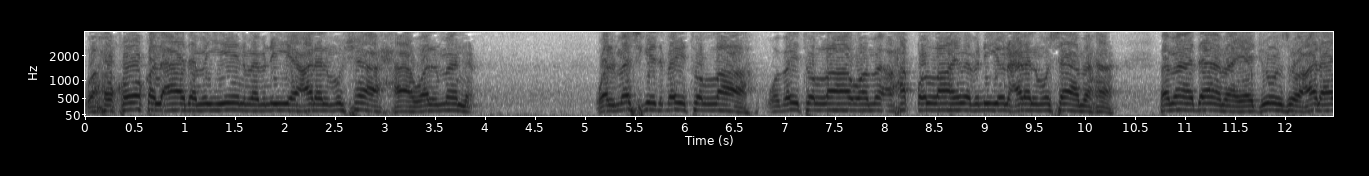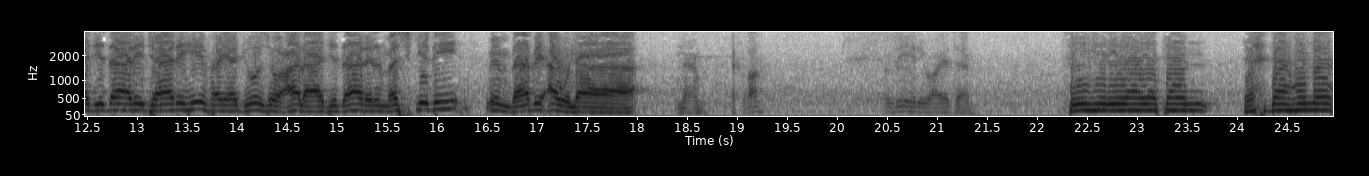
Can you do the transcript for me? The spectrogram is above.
وحقوق الآدميين مبنية على المشاحة والمنع والمسجد بيت الله وبيت الله وحق الله مبني على المسامحة. فما دام يجوز على جدار جاره فيجوز على جدار المسجد من باب أولى. نعم. اقرأ. فيه روايتان. فيه روايتان. إحداهما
